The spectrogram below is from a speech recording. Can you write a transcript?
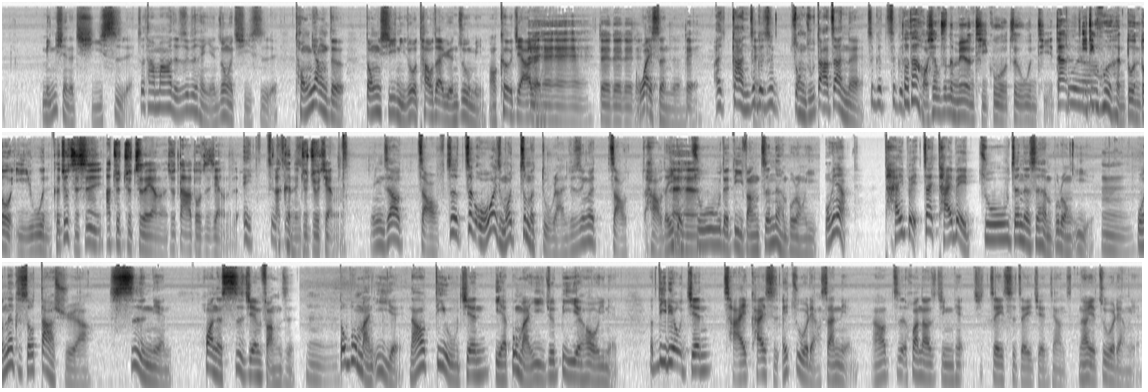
明显的歧视，哎，这他妈的这是很严重的歧视，哎，同样的东西，你如果套在原住民哦，客家人、嘿嘿嘿嘿，对对对对，外省人，对。哎，干这个是种族大战呢，这个这个但他好像真的没有人提过这个问题，但一定会很多人都有疑问，可就只是啊，就就这样啊，就大家都是这样子，哎，这那、可能就就这样了。你知道找这这个我为什么会这么堵然，就是因为找好的一个租屋的地方真的很不容易。我跟你讲，台北在台北租屋真的是很不容易。嗯我那个时候大学啊，四年换了四间房子嗯，都不满意耶，然后第五间也不满意，就是毕业后一年，那第六间才开始哎、住了两三年，然后这换到今天这一次这一间这样子，然后也住了两年。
